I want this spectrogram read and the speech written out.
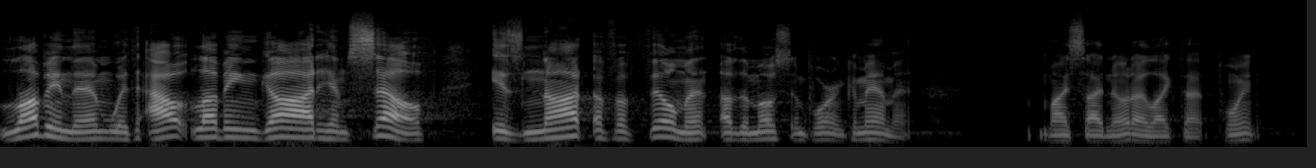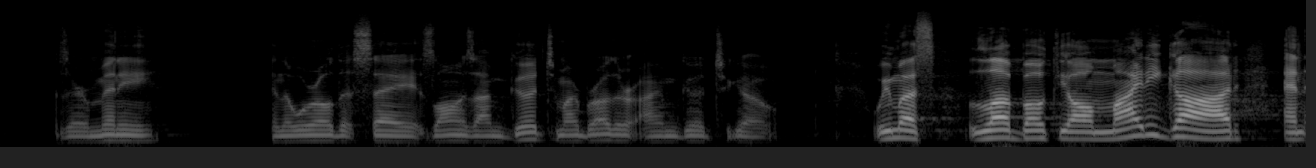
Loving them without loving God himself is not a fulfillment of the most important commandment. My side note, I like that point. There are many in the world that say, as long as I'm good to my brother, I'm good to go. We must love both the Almighty God and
